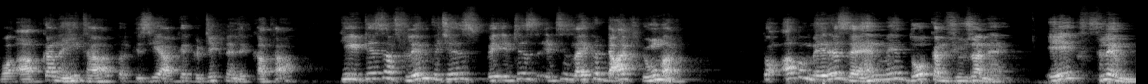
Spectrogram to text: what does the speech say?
वो आपका नहीं था, पर किसी आपके क्रिटिक ने लिखा था कि it is a film which is it is it is like a dark humour तो अब मेरे जहन में दो कंफ्यूजन है। एक फ़िल्म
